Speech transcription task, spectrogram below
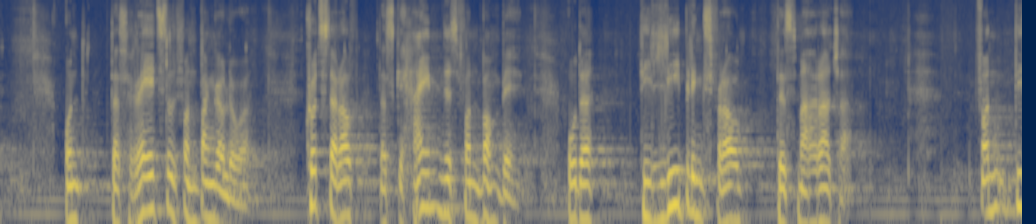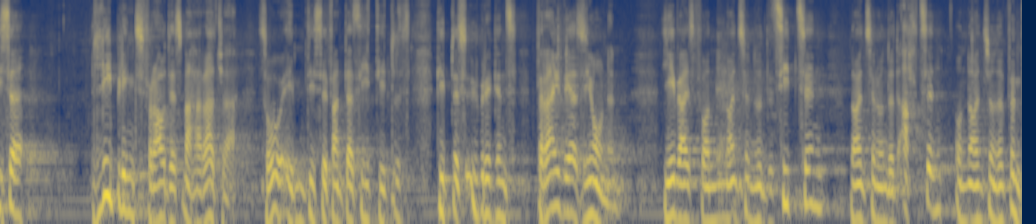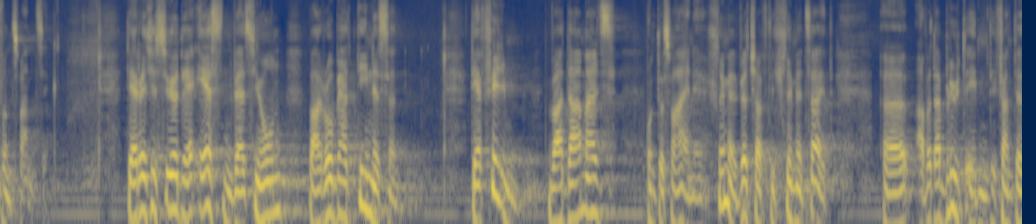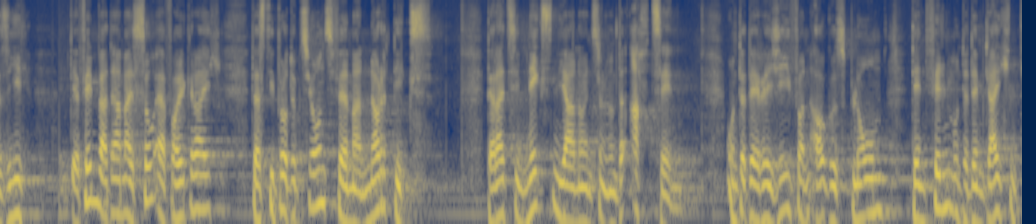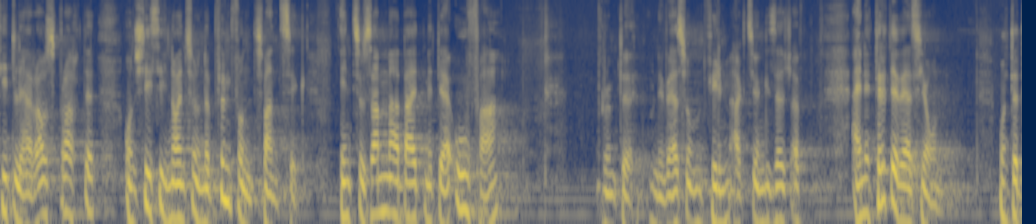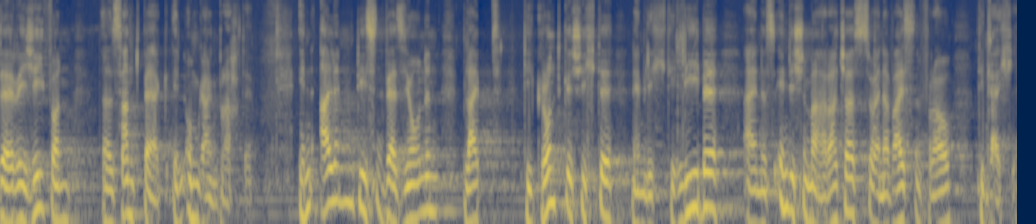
und das Rätsel von Bangalore. Kurz darauf das Geheimnis von Bombay oder die Lieblingsfrau des Maharaja. Von dieser Lieblingsfrau des Maharaja, so eben diese Fantasietitels, gibt es übrigens drei Versionen, jeweils von 1917, 1918 und 1925. Der Regisseur der ersten Version war Robert Dinesen. Der Film war damals, und das war eine schlimme, wirtschaftlich schlimme Zeit, äh, aber da blüht eben die Fantasie. Der Film war damals so erfolgreich, dass die Produktionsfirma Nordix bereits im nächsten Jahr 1918 unter der Regie von August Blom den Film unter dem gleichen Titel herausbrachte und schließlich 1925 in Zusammenarbeit mit der UFA, berühmte Universum Filmaktiengesellschaft, eine dritte Version unter der Regie von äh, Sandberg in Umgang brachte. In allen diesen Versionen bleibt die Grundgeschichte, nämlich die Liebe eines indischen Maharajas zu einer weißen Frau, die gleiche.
